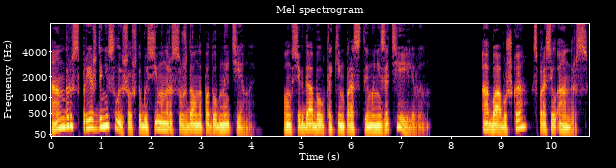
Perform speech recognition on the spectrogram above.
Андерс прежде не слышал, чтобы Симон рассуждал на подобные темы. Он всегда был таким простым и незатейливым. «А бабушка?» — спросил Андерс.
